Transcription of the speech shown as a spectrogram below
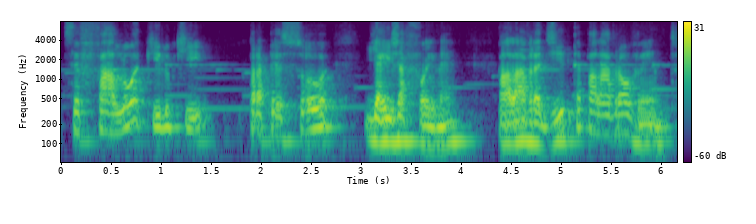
você falou aquilo que para a pessoa e aí já foi, né? Palavra dita, palavra ao vento.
